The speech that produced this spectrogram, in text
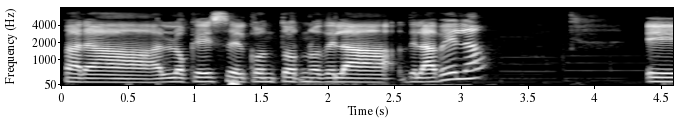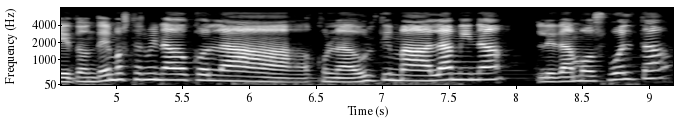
para lo que es el contorno de la, vela. Eh, donde hemos terminado con la, con la última lámina, le damos vuelta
